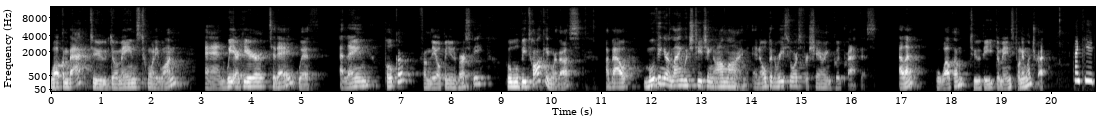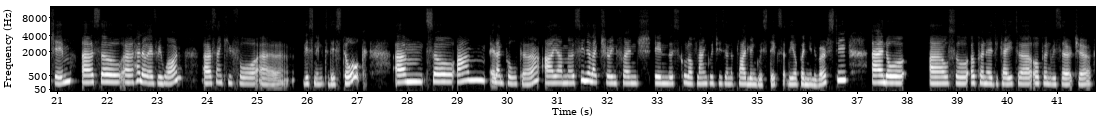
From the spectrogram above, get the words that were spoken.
Welcome back to Domains 21. And we are here today with Elaine Pulker from the Open University, who will be talking with us about moving your language teaching online, an open resource for sharing good practice. Elaine, welcome to the Domains 21 track. Thank you, Jim. Uh, so, uh, hello, everyone. Uh, thank you for uh, listening to this talk. Um, so I'm Hélène Pulker. I am a senior lecturer in French in the School of Languages and Applied Linguistics at the Open University, and also open educator, open researcher.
